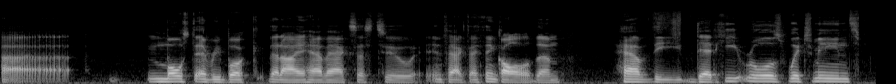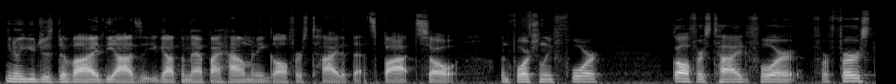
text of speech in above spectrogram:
uh, most every book that I have access to, in fact, I think all of them, have the dead heat rules, which means you know you just divide the odds that you got them at by how many golfers tied at that spot. So, unfortunately, four golfers tied for for first.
